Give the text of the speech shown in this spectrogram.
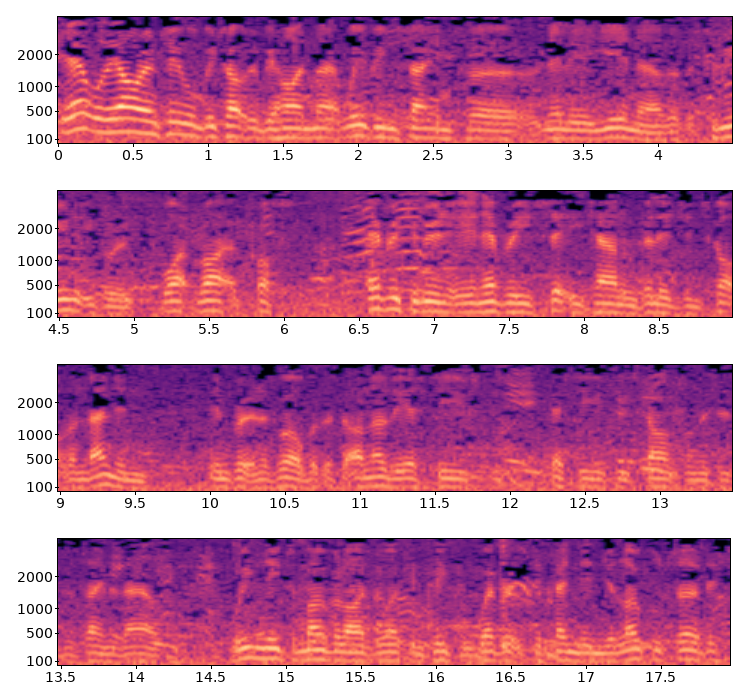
Yeah, well, the RMT will be totally behind that. We've been saying for nearly a year now that the community group, right, right across every community in every city, town, and village in Scotland and in in Britain as well, but I know the STU, STU stance on this is the same as ours. We need to mobilise working people, whether it's defending your local service,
